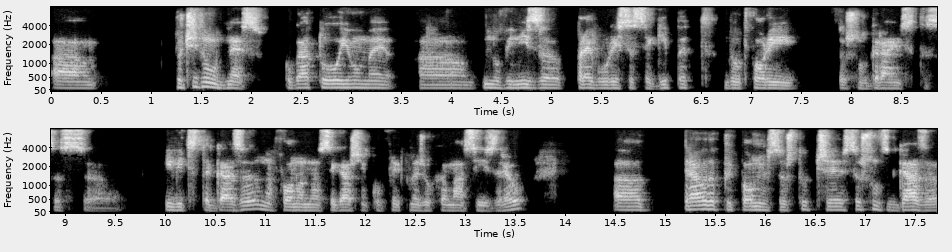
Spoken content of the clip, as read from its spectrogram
А, включително днес, когато имаме а, новини за преговори с Египет да отвори всъщност границата с а, ивицата Газа на фона на сегашния конфликт между Хамас и Израел. А, трябва да припомним също, че всъщност Газа,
